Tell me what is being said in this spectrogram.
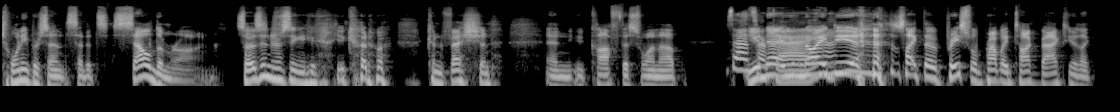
20% said it's seldom wrong. So it's interesting. You, you go to a confession and you cough this one up. That's you know, you have no idea. it's like the priest will probably talk back to you like,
